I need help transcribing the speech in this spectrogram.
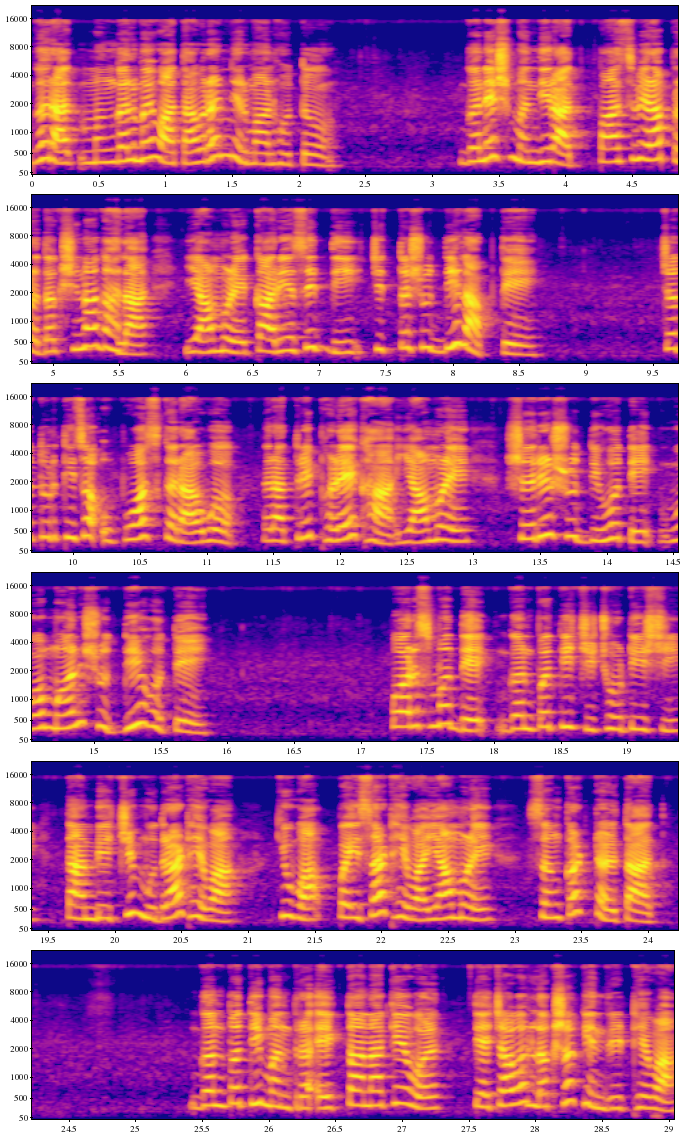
घरात मंगलमय वातावरण निर्माण होतं. गणेश मंदिरात पाच वेळा प्रदक्षिणा घाला यामुळे कार्यसिद्धी चित्तशुद्धी लाभते. चतुर्थीचा उपवास करा व रात्री फळे खा यामुळे शरीर शुद्धी होते व मन शुद्धी होते. पर्समध्ये गणपतीची छोटीशी तांब्याची मुद्रा ठेवा किंवा पैसा ठेवा यामुळे संकट टळतात. गणपती मंत्र ऐकताना केवळ त्याच्यावर लक्ष केंद्रित ठेवा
